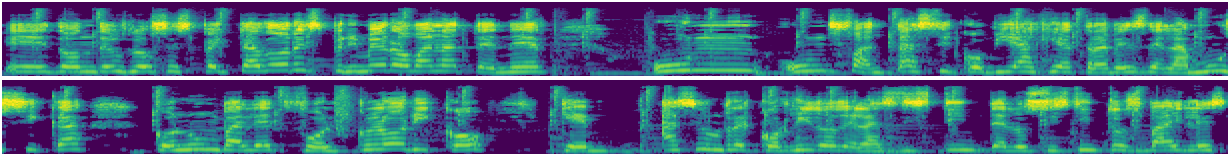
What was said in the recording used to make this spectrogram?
eh, donde los espectadores primero van a tener un, fantástico viaje a través de la música con un ballet folclórico que hace un recorrido de, las de los distintos bailes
